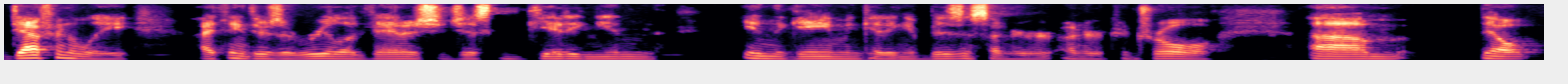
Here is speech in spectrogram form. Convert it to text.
definitely, I think there's a real advantage to just getting in in the game and getting a business under under control. Um, you know,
